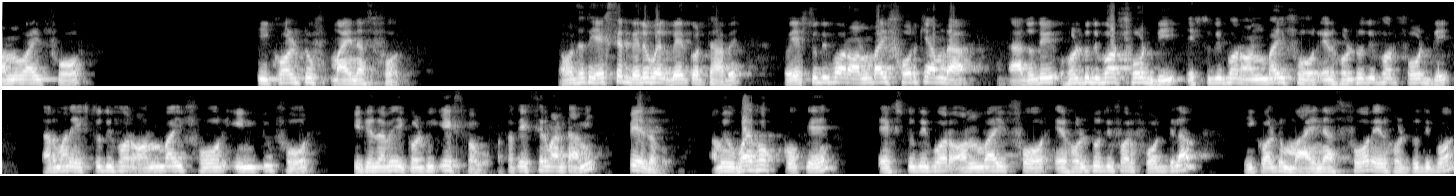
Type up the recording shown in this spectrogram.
one by four equal to minus four আমাদের যদি এক্সের ভ্যালু বের করতে হবে, তো x to the power one by ফোরকে আমরা যদি whole to the power four দিই x to the power one by four এর whole to the power four দিই তার মানে x to the four one by four into four কেটে যাবে ইকুয়াল টু এক্স পাবো। অর্থাৎ এক্সের মানটা আমি পেয়ে যাব। আমি উভয় পক্ষকে x to the power one by four এর whole to the power four দিলাম ইকুয়াল টু মাইনাস ফোর এর whole to the power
